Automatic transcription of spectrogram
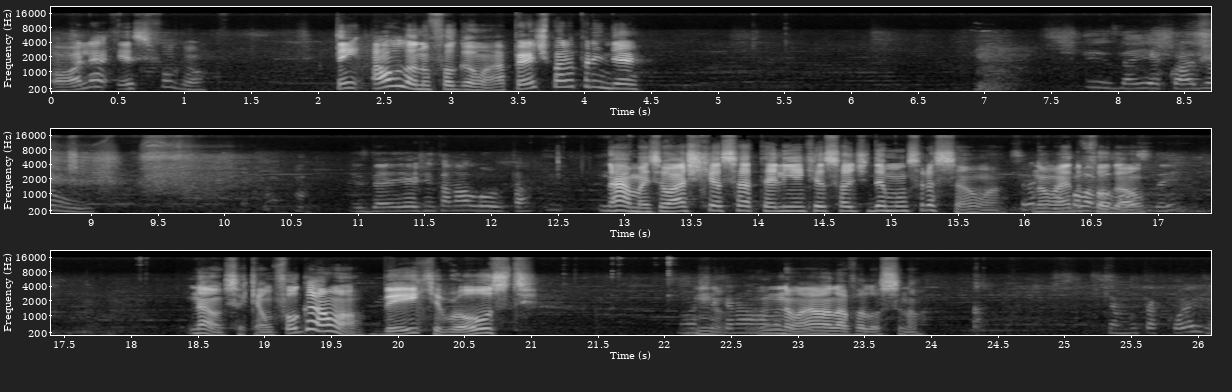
Olha esse fogão. Tem aula no fogão. Aperte para aprender. Isso daí é quase um. Isso daí a gente tá na low, tá? Ah, mas eu acho que essa telinha aqui é só de demonstração, ó. Será Não é do fogão. Não, isso aqui é um fogão, ó. Bake, roast. Não, uma não é uma lava-louça, não. Que é muita coisa.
